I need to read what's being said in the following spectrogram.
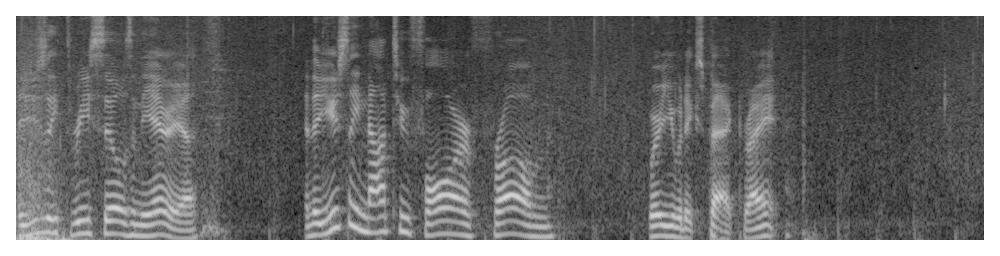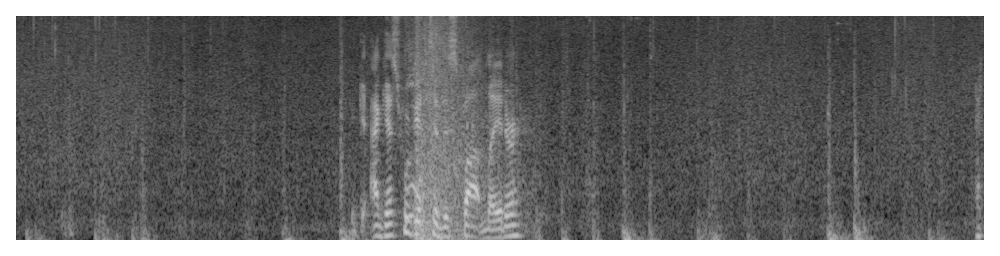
There's usually three sills in the area. And they're usually not too far from where you would expect, right? I guess we'll get to this spot later. I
